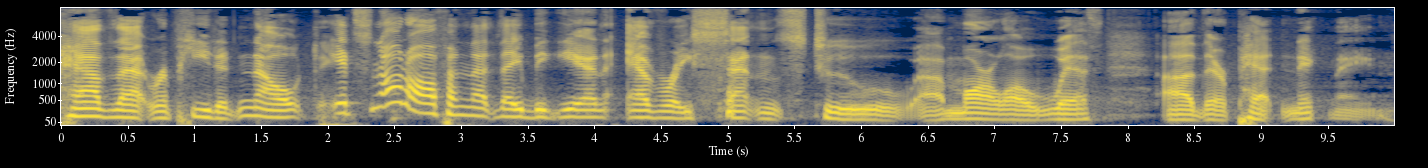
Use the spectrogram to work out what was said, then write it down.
have that repeated note, it's not often that they begin every sentence to uh, Marlowe with uh, their pet nickname.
